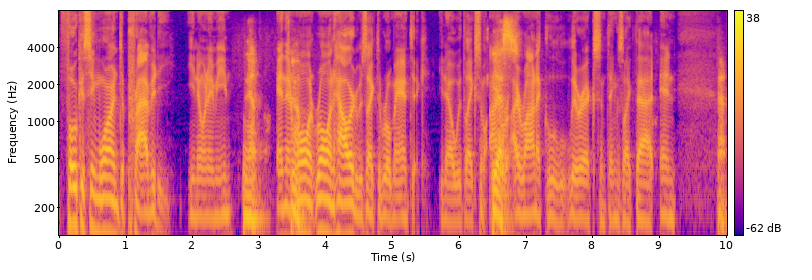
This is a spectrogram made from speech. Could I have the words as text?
focusing more on depravity, you know what I mean? Yeah. And then yeah. Rowland, Rowland Howard was like the romantic, you know, with like some yes. ir- ironic lyrics and things like that. And yeah.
